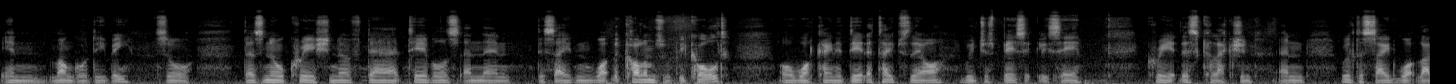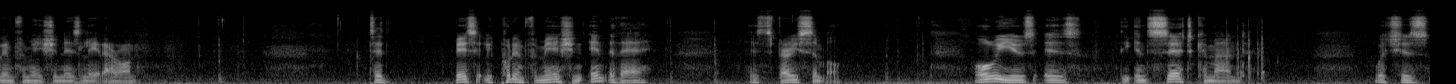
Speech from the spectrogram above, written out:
in MongoDB. So there's no creation of uh, tables and then deciding what the columns would be called or what kind of data types they are. We just basically say create this collection and we'll decide what that information is later on to basically put information into there it's very simple. All we use is the insert command which is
